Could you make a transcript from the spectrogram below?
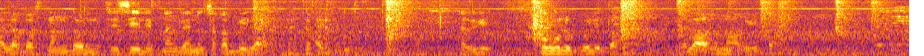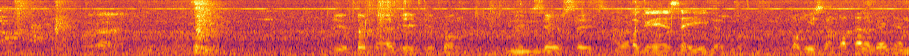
Lalabas ng dorm, sisilip ng ganun sa kabila. Sabi ko, tulog ulit ako. Wala akong makita. Ito na din ibang Hmm. exercise Ang pa. pagaya sa ilog. Pawisan ka talaga yan.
